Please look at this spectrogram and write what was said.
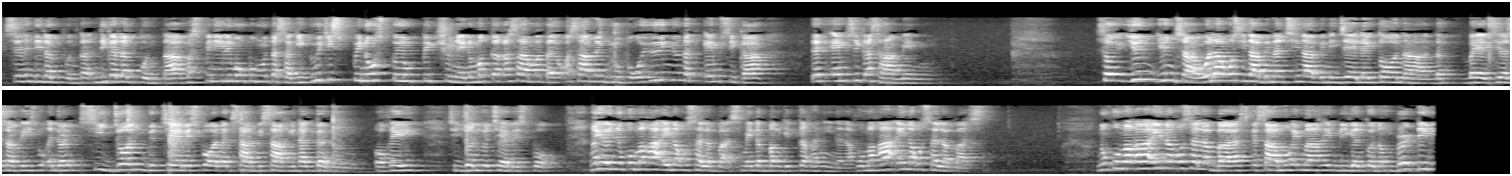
Sila hindi nagpunta, hindi ka nagpunta, mas pinili mong pumunta sa gig, which is pinost ko yung picture na yun, magkakasama tayo, kasama yung grupo ko, yun yung nag-MC ka, nag-MC ka sa amin. So, yun, yun siya. Wala akong sinabi na sinabi ni Jelay to na nagbayad sila sa Facebook. And si John Gutierrez po ang nagsabi sa akin na ganun. Okay? Si John Gutierrez po. Ngayon, yung kumakain ako sa labas, may nabanggit ka kanina na kumakain ako sa labas. Nung kumakain ako sa labas, kasama ko yung mga kaibigan ko ng birthday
